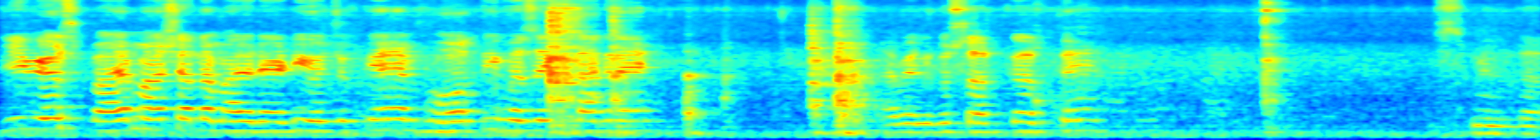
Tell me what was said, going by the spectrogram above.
जी व्यवर्स पाए, माशाल्लाह हमारे रेडी हो चुके हैं। बहुत ही मज़े लग रहे हैं। अब इनको सर्व करते हैं। बिस्मिल्लाह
